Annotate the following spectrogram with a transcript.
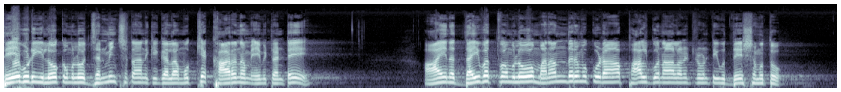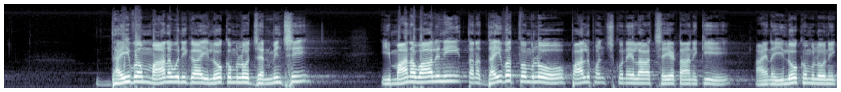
దేవుడు ఈ లోకంలో జన్మించటానికి గల ముఖ్య కారణం ఏమిటంటే ఆయన దైవత్వంలో మనందరము కూడా పాల్గొనాలనేటువంటి ఉద్దేశముతో దైవం మానవునిగా ఈ లోకంలో జన్మించి ఈ మానవాళిని తన దైవత్వంలో పాలు పంచుకునేలా చేయటానికి ఆయన ఈ లోకంలోని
